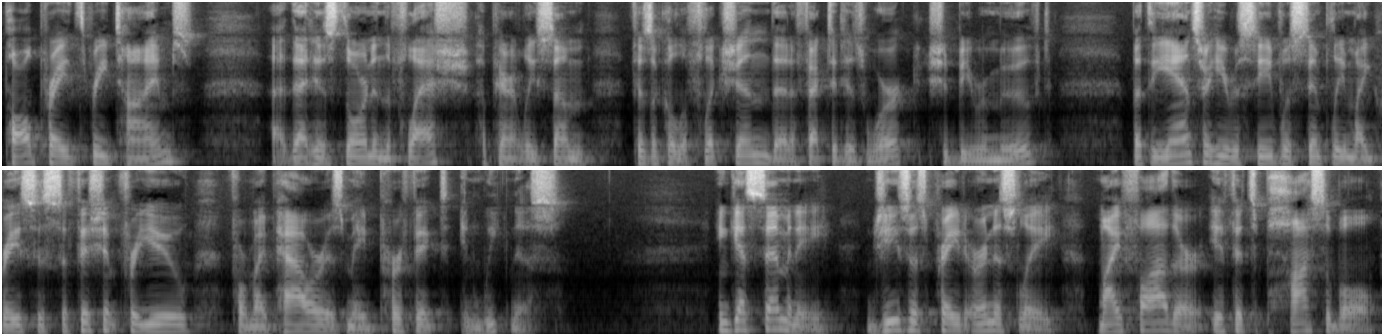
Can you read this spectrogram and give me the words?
Paul prayed three times uh, that his thorn in the flesh, apparently some physical affliction that affected his work, should be removed. But the answer he received was simply, My grace is sufficient for you, for my power is made perfect in weakness. In Gethsemane, Jesus prayed earnestly, My Father, if it's possible,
